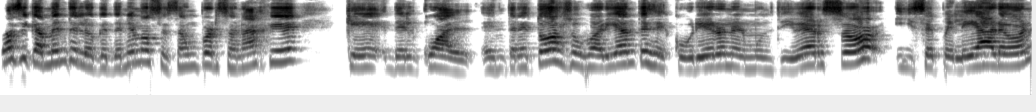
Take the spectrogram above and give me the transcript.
básicamente lo que tenemos es a un personaje que, del cual, entre todas sus variantes, descubrieron el multiverso y se pelearon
